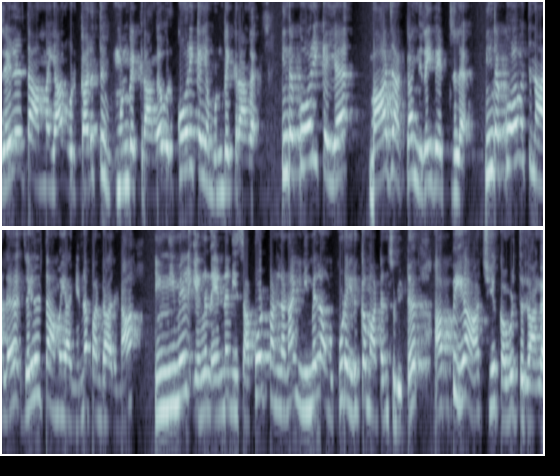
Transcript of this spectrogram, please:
ஜெயலலிதா அம்மையார் ஒரு கருத்து முன்வைக்கிறாங்க ஒரு கோரிக்கையை முன்வைக்கிறாங்க. இந்த கோரிக்கைய பாஜக நிறைவேற்றல. இந்த கோவத்தினால ஜெயலலிதா அம்மையார் என்ன பண்றாருன்னா இனிமேல் எங்க என்ன நீ சப்போர்ட் பண்ணலன்னா இனிமேல் அவங்க கூட இருக்க மாட்டேன்னு சொல்லிட்டு அப்பயே ஆட்சியை கவிழ்த்துடுறாங்க.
